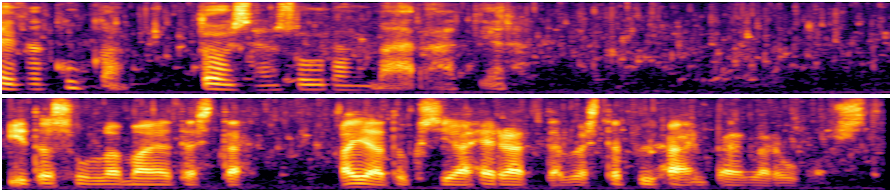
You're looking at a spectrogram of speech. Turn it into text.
eikä kukaan toisen surun määrää tiedä. Kiitos sulla Maja tästä ajatuksia herättävästä pyhäinpäivärukosta.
